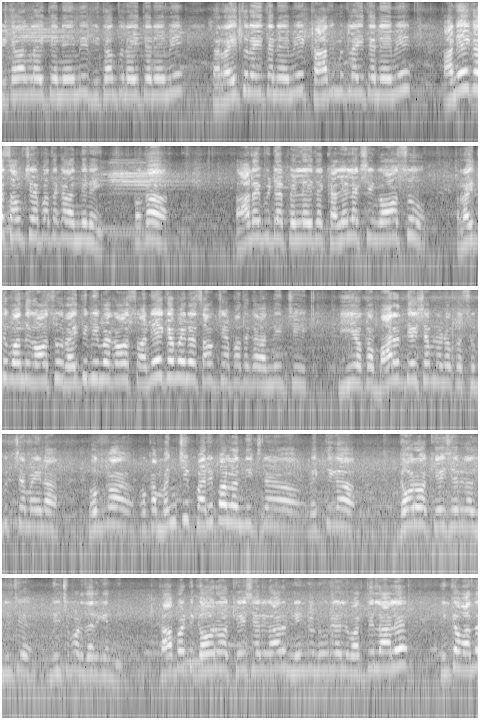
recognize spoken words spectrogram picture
వికలాంగులైతేనేమి వితంతులైతేనేమి రైతులైతేనేమి కార్మికులైతేనేమి అనేక సంక్షేమ పథకాలు అందినాయి. ఒక ఆడబిడ్డ పెళ్ళి అయితే కళ్యాణలక్ష్మి కావచ్చు రైతు బంధు కావచ్చు రైతు బీమా కావచ్చు అనేకమైన సంక్షేమ పథకాలు అందించి ఈ యొక్క భారతదేశంలోని ఒక సుభిక్షమైన ఒక ఒక మంచి పరిపాలన అందించిన వ్యక్తిగా గౌరవ కేసీఆర్ గారు నిలిచి నిలిచిపోవడం జరిగింది. కాబట్టి గౌరవ కేసీఆర్ గారు నిండు నూరేళ్ళు వర్ధిల్లాలి ఇంకా వంద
